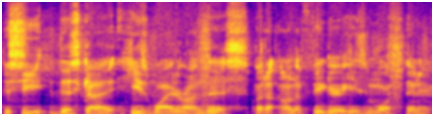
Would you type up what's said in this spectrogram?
You see, this guy, he's wider on this, but on the figure, he's more thinner.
